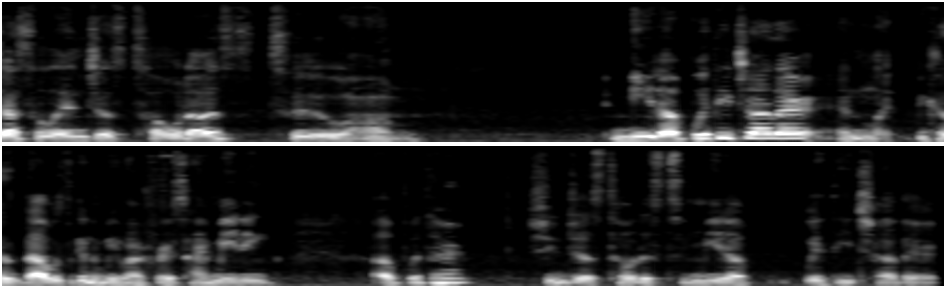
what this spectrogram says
Jessalyn just told us to um, meet up with each other and like because that was gonna be my first time meeting up with her. She just told us to meet up with each other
